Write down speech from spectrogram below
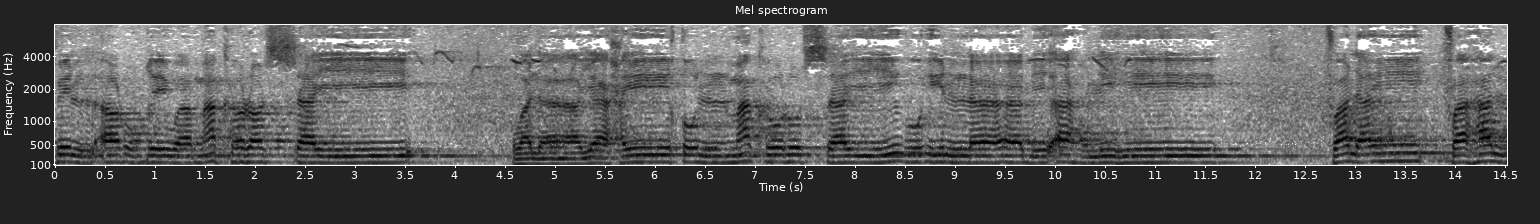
في الأرض ومكر السيء. ولا يحيق المكر السيء إلا بأهله. فلن فهل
